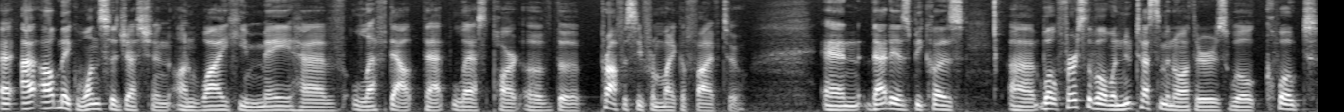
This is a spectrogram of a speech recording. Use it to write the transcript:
I'll make one suggestion on why he may have left out that last part of the prophecy from Micah 5 2. And that is because, uh, well, first of all, when New Testament authors will quote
